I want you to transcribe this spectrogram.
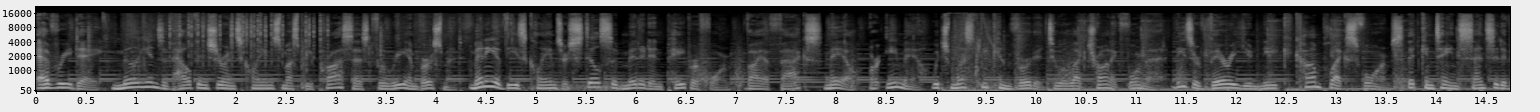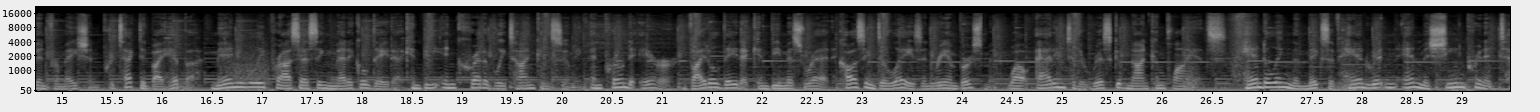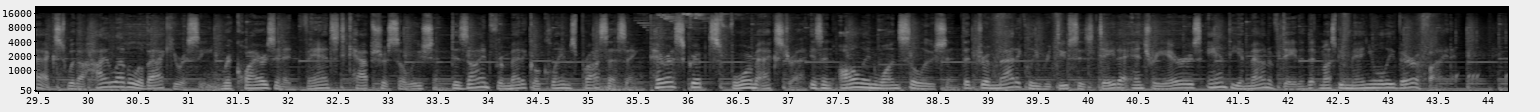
Every day, millions of health insurance claims must be processed for reimbursement. Many of these claims are still submitted in paper form via fax, mail, or email, which must be converted to electronic format. These are very unique, complex forms that contain sensitive information protected by HIPAA. Manually processing medical data can be incredibly time-consuming and prone to error. Vital data can be misread, causing delays in reimbursement while adding to the risk of noncompliance. Handling the mix of handwritten and machine-printed text with a high level of accuracy requires an advanced capture solution designed for medical claims processing. Parascript's FormXtra is an all-in-one solution that dramatically reduces data entry errors and the amount of data that must be manually verified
